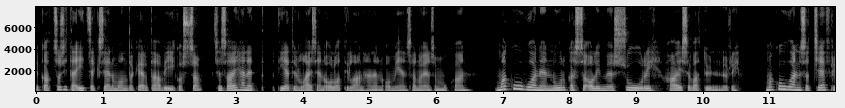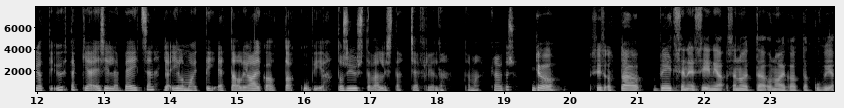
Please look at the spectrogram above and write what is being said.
ja katsoi sitä itsekseen monta kertaa viikossa. Se sai hänet tietynlaiseen olotilaan hänen omien sanojensa mukaan. Makuuhuoneen nurkassa oli myös suuri, haiseva tynnyri. Makuuhuoneessa Jeffrey otti yhtäkkiä esille veitsen ja ilmoitti, että oli aika ottaa kuvia. Tosi ystävällistä Jeffreyltä tämä käytös. Joo, siis ottaa veitsen esiin ja sanoo, että on aika ottaa kuvia.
